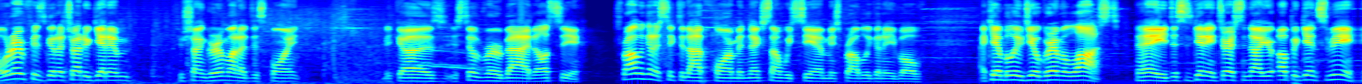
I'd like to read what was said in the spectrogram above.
I wonder if he's gonna try to get him to Shine Greymon at this point. Because he's still very bad. Let's see. He's probably gonna stick to that form, and next time we see him, he's probably gonna evolve. I can't believe Geogreymon lost. Hey, this is getting interesting now. You're up against me.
